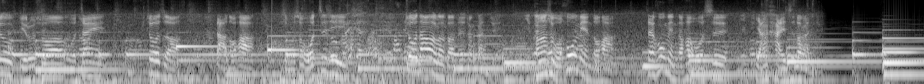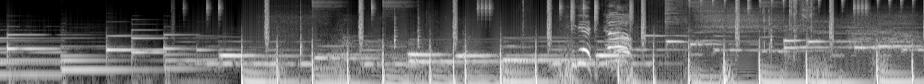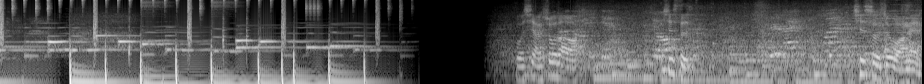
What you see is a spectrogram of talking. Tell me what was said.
就比如说我在坐着打的话，怎么说？我自己做到了的那种感觉。可能是我后面的话，在后面的话，我是养孩子的感觉。其实就完美，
